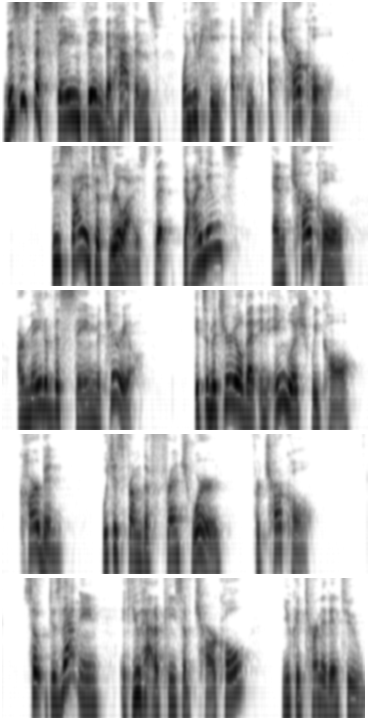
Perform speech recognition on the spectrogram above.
This is the same thing that happens when you heat a piece of charcoal. These scientists realized that diamonds and charcoal are made of the same material. It's a material that in English we call carbon, which is from the French word for charcoal. So, does that mean if you had a piece of charcoal, you could turn it into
